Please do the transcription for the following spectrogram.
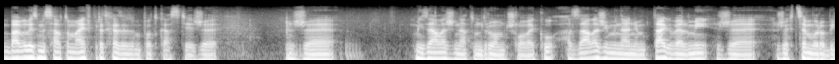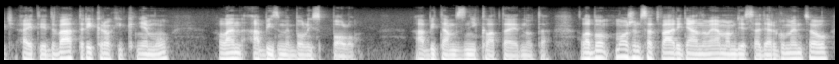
bavili sme sa o tom aj v predchádzajúcom podcaste, že, že mi záleží na tom druhom človeku a záleží mi na ňom tak veľmi, že, že chcem urobiť aj tie 2-3 kroky k nemu, len aby sme boli spolu aby tam vznikla tá jednota. Lebo môžem sa tváriť, áno, ja mám 10 argumentov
